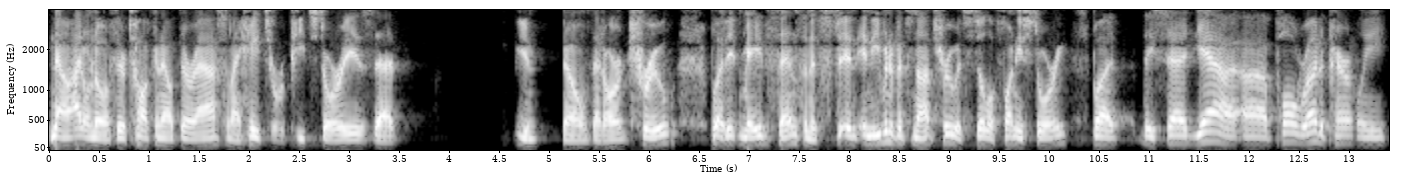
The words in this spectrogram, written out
now I don't know if they're talking out their ass, and I hate to repeat stories that, you know, that aren't true, but it made sense. And it's, and, and even if it's not true, it's still a funny story. But they said, yeah, uh, Paul Rudd apparently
